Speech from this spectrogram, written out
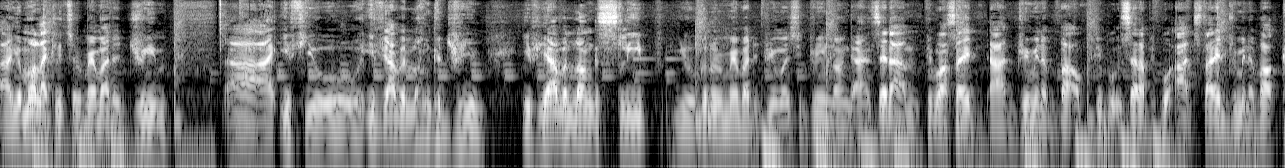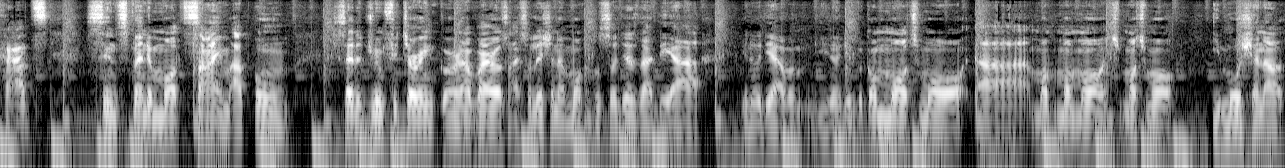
uh, you're more likely to remember the dream uh, if you if you have a longer dream if you have a longer sleep, you're gonna remember the dream once you dream longer. And said um people started uh, dreaming about people said that people had started dreaming about cats since spending more time at home. She said the dream featuring coronavirus isolation and more people suggest that they are you know they are you know they've become much more uh much much much more emotional.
